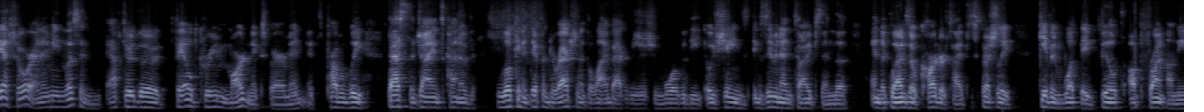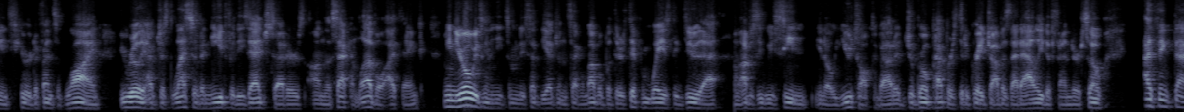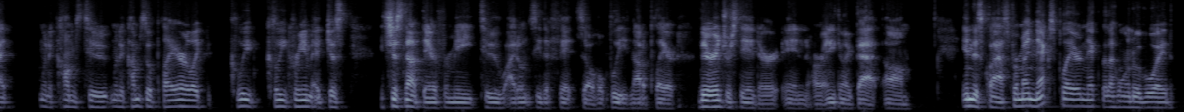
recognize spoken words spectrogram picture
Yeah, sure. And I mean, listen, after the failed Kareem Martin experiment, it's probably best the Giants kind of look in a different direction at the linebacker position, more with the Oshane Ximines types and the and the Lorenzo Carter types, especially given what they've built up front on the interior defensive line. You really have just less of a need for these edge setters on the second level, I think. I mean, you're always going to need somebody to set the edge on the second level, but there's different ways to do that. Um, obviously, we've seen, you know, you talked about it. Jabril Peppers did a great job as that alley defender. So I think that when it comes to when it comes to a player like Khalid, Khalid Kareem, it just it's just not there for me to I don't see the fit. So hopefully not a player they're interested or in or anything like that. Um, in this class. For my next player, Nick, that I want to avoid,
